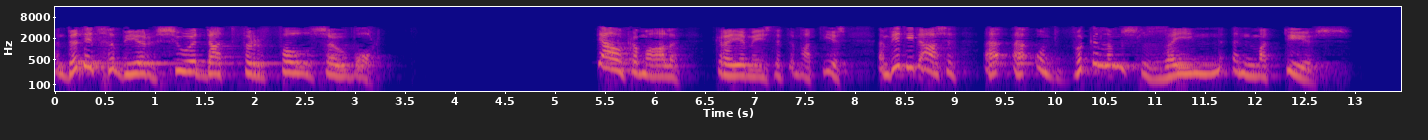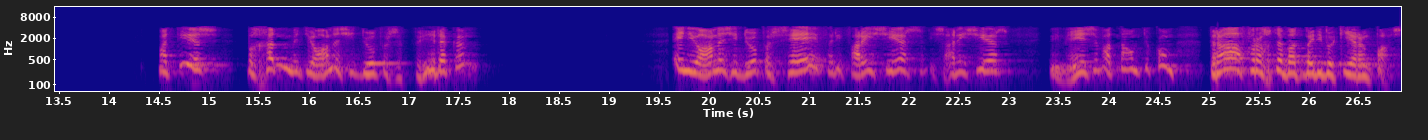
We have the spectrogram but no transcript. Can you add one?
En dit het gebeur sodat vervul sou word. Telke male kry jy mense dit in Matteus. En weet jy daar's 'n 'n ontwikkelingslyn in Matteus. Matteus begin met Johannes die Doper se prediking. En Johannes die Doper sê vir die Fariseërs, die Sadduseërs, die mense wat na hom toe kom, dra vrugte wat by die bekering pas.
